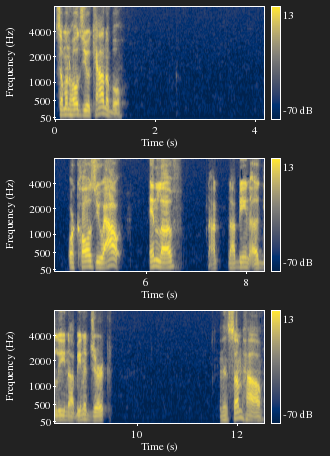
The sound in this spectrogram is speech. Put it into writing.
Someone holds you accountable or calls you out in love not not being ugly not being a jerk. And then somehow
